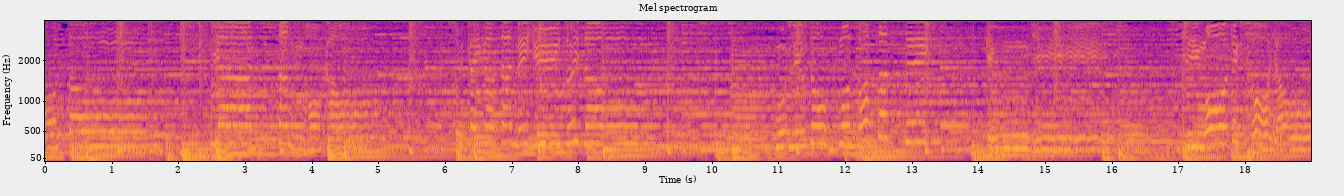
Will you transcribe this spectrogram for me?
何愁一生何求？谁计较赞美与诅咒？没料到我所失的，竟已是我的所有。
